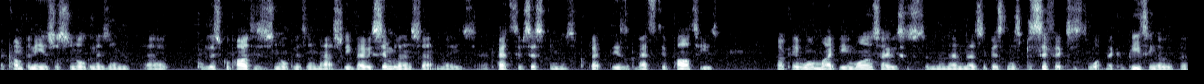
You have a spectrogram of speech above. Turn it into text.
A company is just an organism. Political parties is an organism actually very similar in certain ways. competitive systems, these are competitive parties. Okay, one might be a monetary system, and then there's a business specifics as to what they're competing over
